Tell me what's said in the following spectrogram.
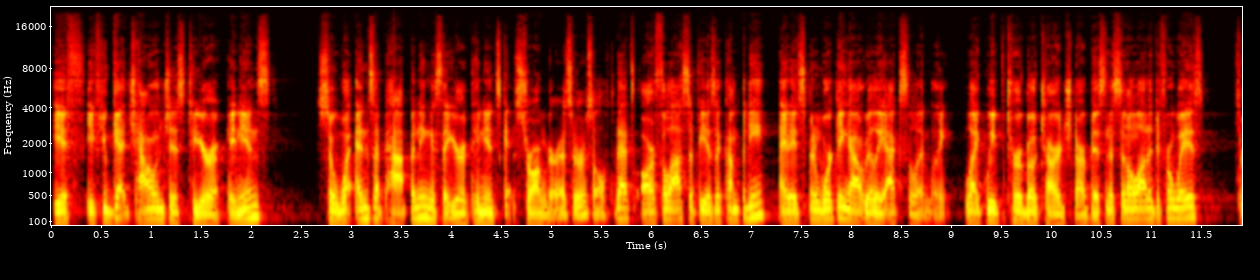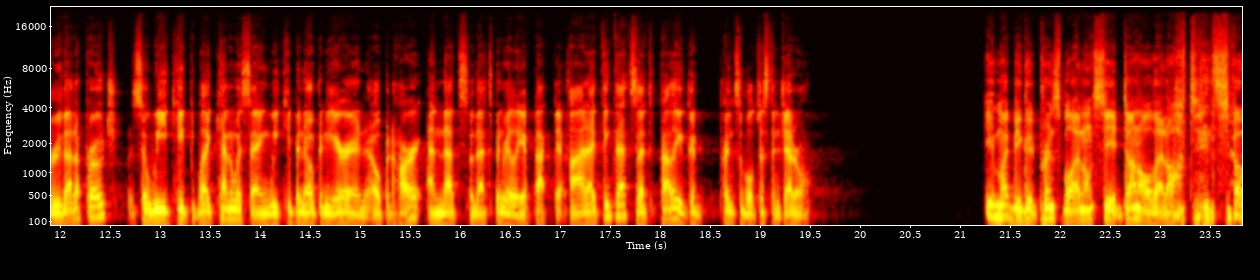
if if you get challenges to your opinions, so what ends up happening is that your opinions get stronger as a result. That's our philosophy as a company. And it's been working out really excellently. Like we've turbocharged our business in a lot of different ways. through that approach. So we keep, like Ken was saying, we keep an open ear and an open heart, and that's so that's been really effective. And I think that's that's probably a good principle just in general. It might be a good principle. I don't see it done all that often. So,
